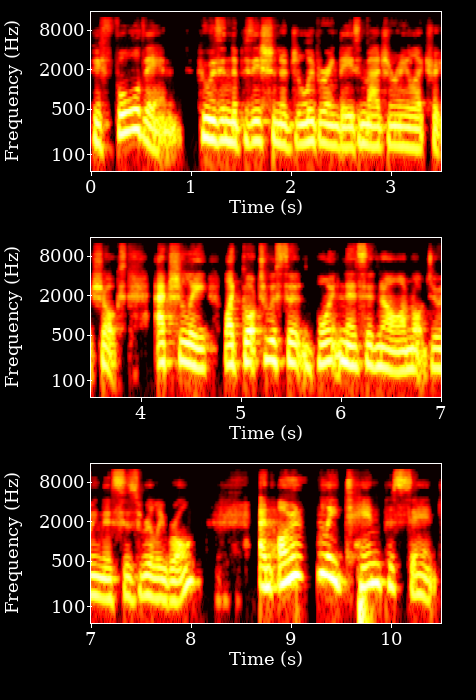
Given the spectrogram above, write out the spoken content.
before them who was in the position of delivering these imaginary electric shocks actually like got to a certain point and they said no i'm not doing this, this is really wrong. And only 10%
